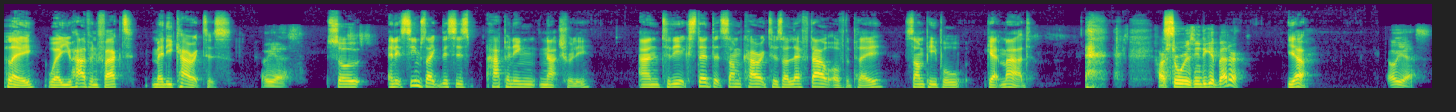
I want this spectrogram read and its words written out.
play where you have, in fact, many characters. Oh, yes. So, and it seems like this is happening naturally. And to the extent that some characters are left out of the play, some people get mad. Our stories need to get better. Yeah. Oh, yes.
